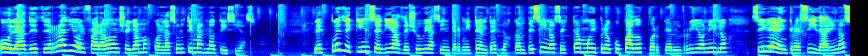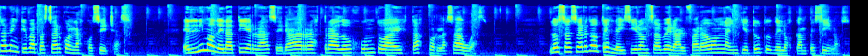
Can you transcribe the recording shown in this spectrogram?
Hola, desde Radio El Faraón llegamos con las últimas noticias. Después de 15 días de lluvias intermitentes, los campesinos están muy preocupados porque el río Nilo sigue en crecida y no saben qué va a pasar con las cosechas. El limo de la tierra será arrastrado junto a estas por las aguas. Los sacerdotes le hicieron saber al faraón la inquietud de los campesinos.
